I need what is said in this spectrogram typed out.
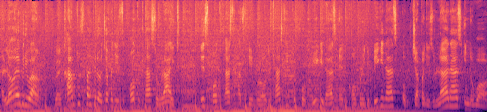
Hello everyone, welcome to Spike Leo Japanese Podcast Right. This podcast has been broadcasted for beginners and complete beginners of Japanese learners in the world.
